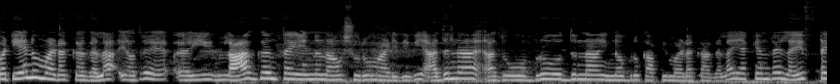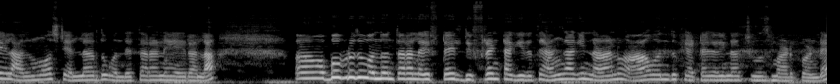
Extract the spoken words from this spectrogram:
ಬಟ್ ಏನು ಮಾಡೋಕ್ಕಾಗಲ್ಲ. ಆದರೆ ಈ ವ್ಲಾಗ್ ಅಂತ ಏನು ನಾವು ಶುರು ಮಾಡಿದ್ದೀವಿ ಅದನ್ನು, ಅದು ಒಬ್ರದನ್ನ ಇನ್ನೊಬ್ರು ಕಾಪಿ ಮಾಡೋಕ್ಕಾಗಲ್ಲ. ಯಾಕೆಂದರೆ ಲೈಫ್ ಸ್ಟೈಲ್ ಆಲ್ಮೋಸ್ಟ್ ಎಲ್ಲರದು ಒಂದೇ ಥರನೇ ಇರಲ್ಲ. ಒಬ್ಬೊಬ್ರದ್ದು ಒಂದೊಂದು ಥರ ಲೈಫ್ ಸ್ಟೈಲ್ ಡಿಫ್ರೆಂಟ್ ಆಗಿರುತ್ತೆ. ಹಂಗಾಗಿ ನಾನು ಆ ಒಂದು ಕ್ಯಾಟಗರಿನ ಚೂಸ್ ಮಾಡಿಕೊಂಡೆ.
